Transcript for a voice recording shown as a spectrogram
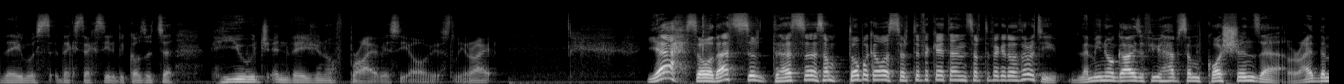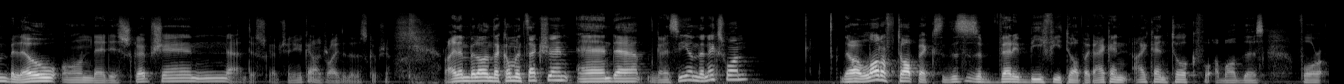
they was they succeeded because it's a huge invasion of privacy, obviously, right? Yeah so that's that's uh, some topic about certificate and certificate authority. Let me know guys if you have some questions uh, write them below on the description uh, description you cannot write in the description. Write them below in the comment section and uh, i'm gonna see you on the next one. There are a lot of topics. This is a very beefy topic. I can i can talk for, about this for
